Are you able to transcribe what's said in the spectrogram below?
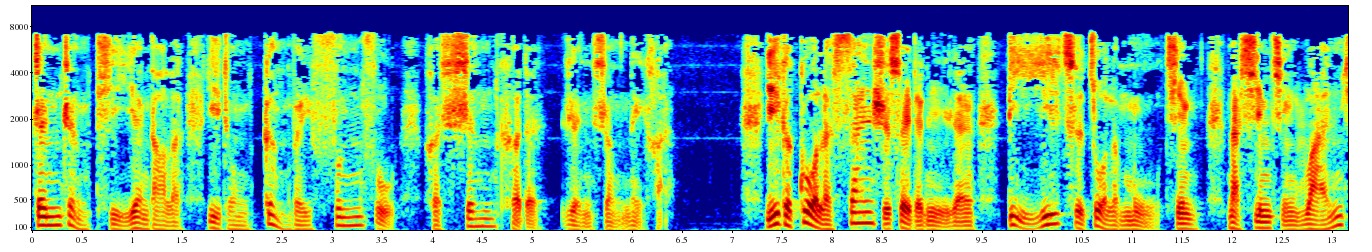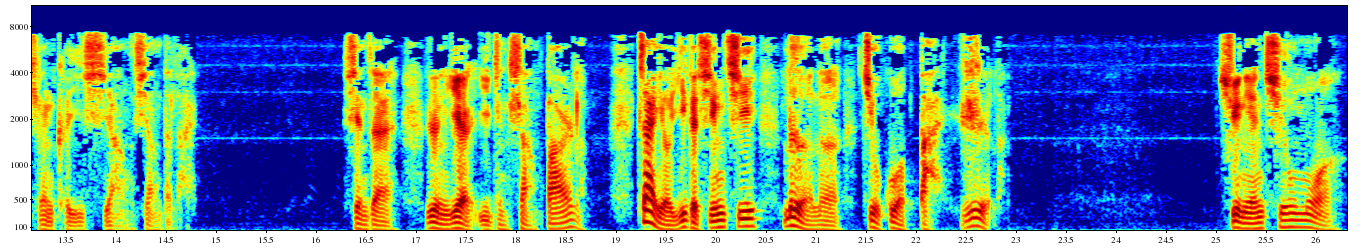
真正体验到了一种更为丰富和深刻的人生内涵。一个过了三十岁的女人，第一次做了母亲，那心情完全可以想象的来。现在润叶已经上班了，再有一个星期，乐乐就过百日了。去年秋末，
